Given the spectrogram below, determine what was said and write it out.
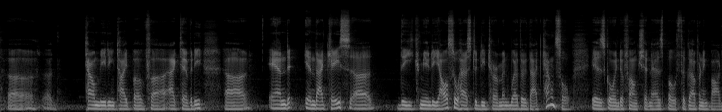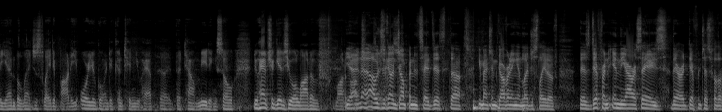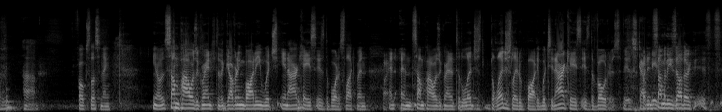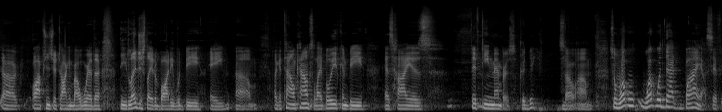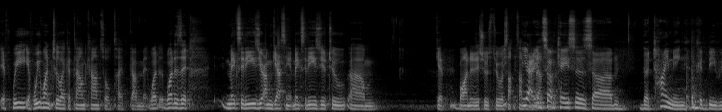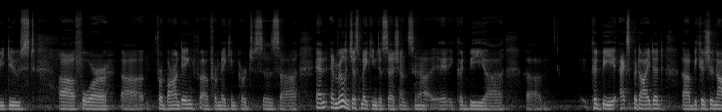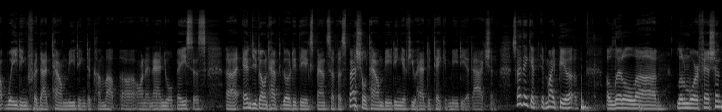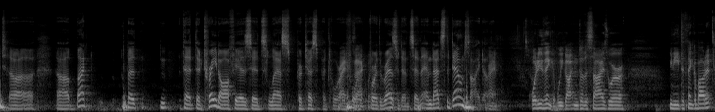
Town meeting type of uh, activity. Uh, and in that case, uh, the community also has to determine whether that council is going to function as both the governing body and the legislative body, or you're going to continue have the, the town meeting. So New Hampshire gives you a lot of lot of Yeah, and options. I was just going to jump in and say just, uh, you mentioned governing and legislative. There's different, in the RSAs, there are different, just for the uh, folks listening. You know, some powers are granted to the governing body, which in our case is the Board of Selectmen. And, and some powers are granted to the legis, the legislative body, which in our case is the voters. Is town But in meeting. some of these other uh, options you're talking about, where the, the legislative body would be a, um, like a town council, I believe can be as high as 15 members. Could be. So, um, so what, what would that buy us if, if we, if we went to like a town council type government? What, what is it, makes it easier, I'm guessing it makes it easier to, um, get bonded issues through or some- something? Yeah, of in that some cases, um, the timing could be reduced uh, for, uh, for bonding, uh, for making purchases, uh, and, and really just making decisions. Uh, It it could be, uh, uh, could be expedited uh, because you're not waiting for that town meeting to come up uh, on an annual basis. Uh, And you don't have to go to the expense of a special town meeting if you had to take immediate action. So I think it, it might be a, a little, uh, little more efficient, uh, uh, but, but the, the trade-off is it's less participatory Right, for, exactly. for the residents, and, and that's the downside of it. Right. What do you think? Have we gotten to the size where we need to think about it?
